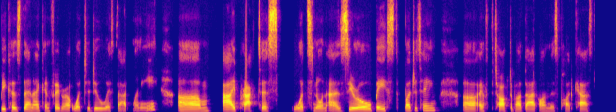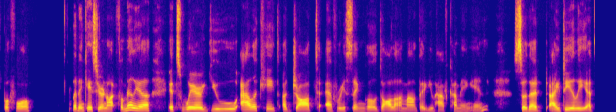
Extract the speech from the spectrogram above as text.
because then I can figure out what to do with that money. Um, I practice what's known as zero based budgeting. Uh, I've talked about that on this podcast before. But in case you're not familiar, it's where you allocate a job to every single dollar amount that you have coming in. So that ideally, at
